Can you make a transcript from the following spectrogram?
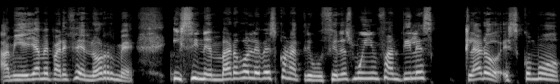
a mí ella me parece enorme, y sin embargo le ves con atribuciones muy infantiles claro, es como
